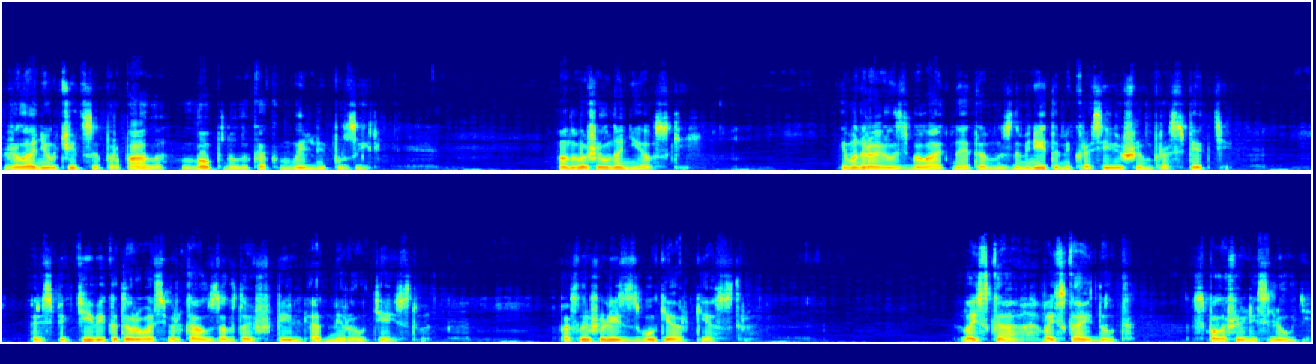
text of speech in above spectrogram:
Желание учиться пропало, лопнуло, как мыльный пузырь. Он вышел на Невский. Ему нравилось бывать на этом знаменитом и красивейшем проспекте, в перспективе которого сверкал золотой шпиль Адмиралтейства. Послышались звуки оркестра. «Войска, войска идут!» — сполошились люди.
